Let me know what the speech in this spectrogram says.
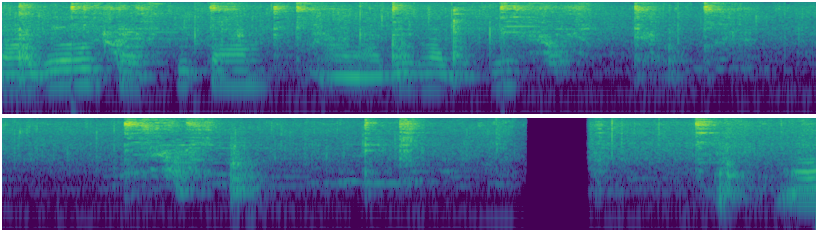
গাজর, ক্যাপসিকাম, আর আলু ভাজছি ও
